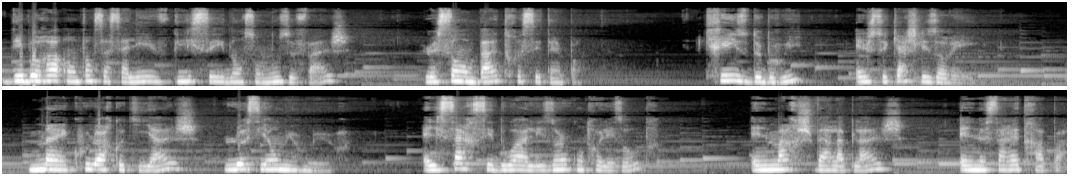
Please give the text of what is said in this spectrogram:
Déborah entend sa salive glisser dans son oesophage, le sang battre ses tympans. Crise de bruit, elle se cache les oreilles. Main couleur coquillage, l'océan murmure. Elle serre ses doigts les uns contre les autres. Elle marche vers la plage. Elle ne s'arrêtera pas.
